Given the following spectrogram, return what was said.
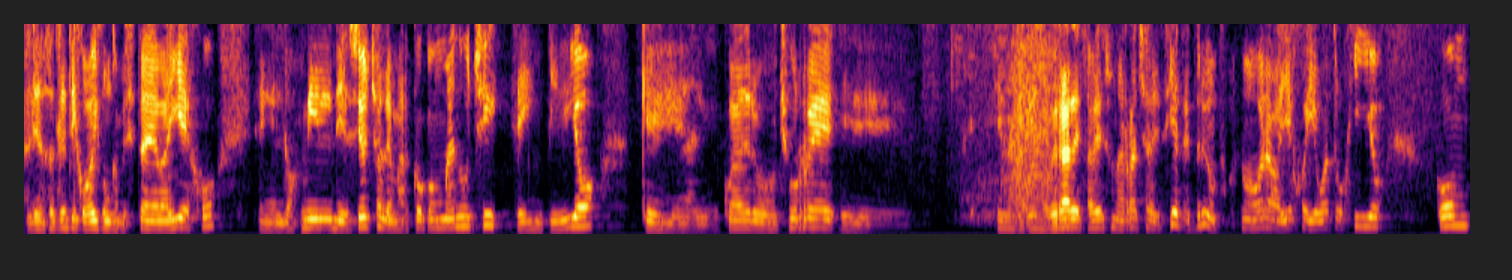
Alianza Atlético hoy con camiseta de Vallejo, en el 2018 le marcó con Manucci e impidió que al cuadro Churre eh, enhebrar esa vez una racha de siete triunfos, ¿no? Ahora Vallejo llevó a Trujillo con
